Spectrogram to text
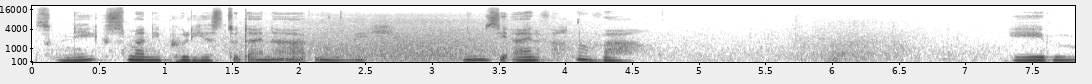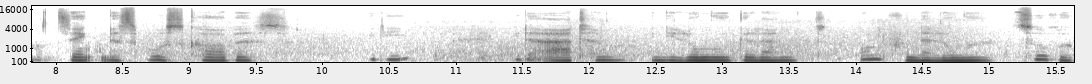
Zunächst manipulierst du deine Atmung nicht. Nimm sie einfach nur wahr. Heben und Senken des Brustkorbes, wie, die, wie der Atem in die Lunge gelangt und von der Lunge zurück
